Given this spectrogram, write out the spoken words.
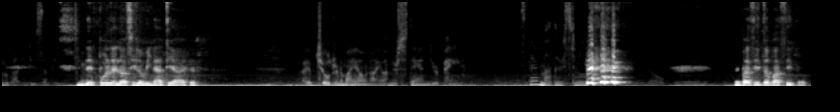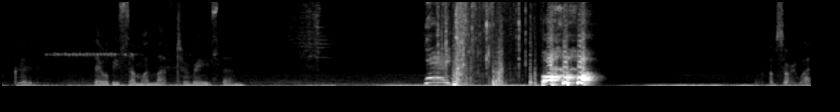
I'm about to do something. Deadpool de los Illuminati, a ver. I have children of my own. I understand your pain. Is their mother still De pasito pasito. good? There will be someone left to raise them. ¡Oh! I'm sorry, what?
